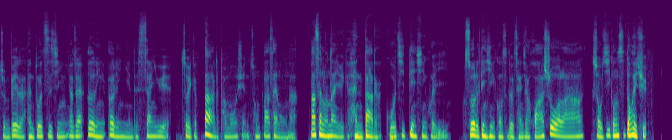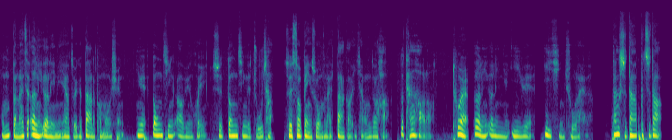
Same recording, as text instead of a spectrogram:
准备了很多资金，要在二零二零年的三月做一个大的 promotion。从巴塞隆纳，巴塞隆纳有一个很大的国际电信会议，所有的电信公司都参加，华硕啦、手机公司都会去。我们本来在二零二零年要做一个大的 promotion，因为东京奥运会是东京的主场，所以 s o b a n 说我们来大搞一场。我们说好，都谈好了。突然，二零二零年一月，疫情出来了。当时大家不知道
